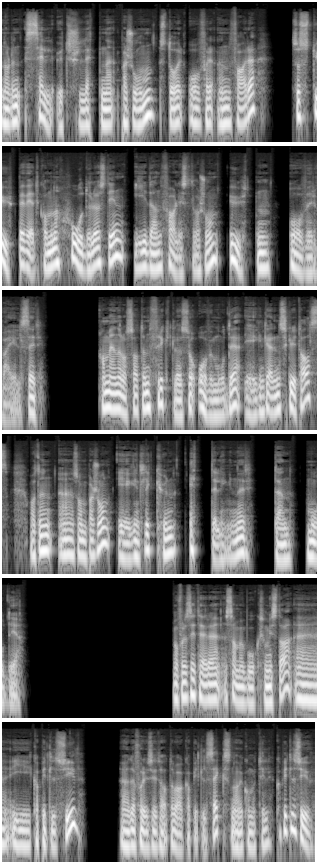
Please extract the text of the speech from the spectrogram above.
når den selvutslettende personen står overfor en fare, så stuper vedkommende hodeløst inn i den farlige situasjonen uten overveielser. Han mener også at den fryktløse og overmodige egentlig er en skrythals, og at en eh, sånn person egentlig kun etterligner den modige. Og For å sitere samme bok som i stad, eh, i kapittel syv, eh, det forrige sitatet var kapittel seks, nå har vi kommet til kapittel syv,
